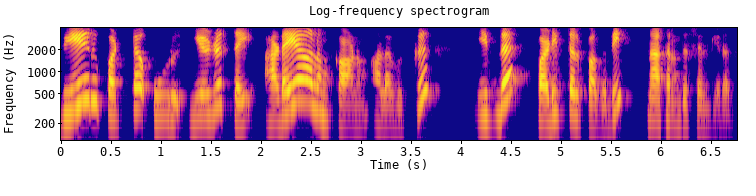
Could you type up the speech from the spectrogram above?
வேறுபட்ட ஒரு எழுத்தை அடையாளம் காணும் அளவுக்கு இந்த படித்தல் பகுதி நகர்ந்து செல்கிறது.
